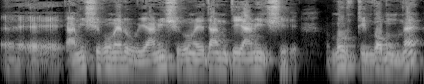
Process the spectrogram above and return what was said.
eh, amici come lui, amici come tanti amici, molti in comune,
